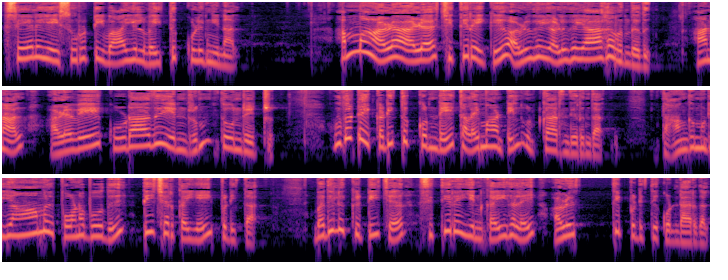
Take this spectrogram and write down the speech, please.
சேலையை சுருட்டி வாயில் வைத்து குலுங்கினாள். அம்மா அழ அழ சித்திரைக்கு அழுகை அழுகையாக வந்தது. ஆனால் அழவே கூடாது என்றும் தோன்றிற்று. உதட்டை கடித்துக்கொண்டே தலைமாட்டில் உட்கார்ந்திருந்தாள். தாங்க முடியாமல் போனபோது டீச்சர் கையை பிடித்தாள். பதிலுக்கு டீச்சர் சித்திரையின் கைகளை அழுத்தி பிடித்துக் கொண்டார்கள்.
